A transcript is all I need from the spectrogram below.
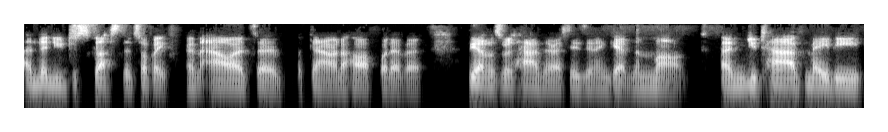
and then you discuss the topic for an hour to an hour and a half, whatever. The others would hand their essays in and get them marked. And you'd have maybe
